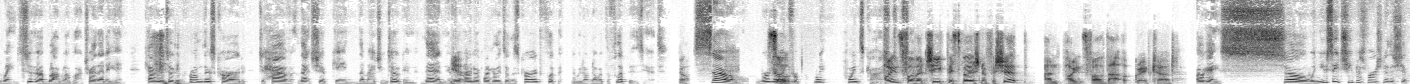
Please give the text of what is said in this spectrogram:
wait, so, uh, blah blah blah. Try that again. Calculate token from this card to have that ship gain the matching token. Then, if Yeah. there are no calculates on this card, flip it. Now we don't know what the flip is yet. No. So we're So- going for point points cost. Points for the cheapest version of the ship and points for that upgrade card. Okay, so when you say cheapest version of the ship,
